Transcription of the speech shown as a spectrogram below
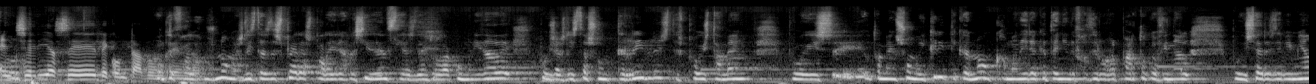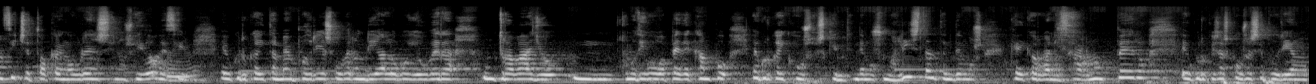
Enxeríase de contado, entendo. O que falamos, non? As listas de esperas para ir a residencias dentro da comunidade, pois as listas son terribles, despois tamén, pois eh, eu tamén son moi crítica, non? Ca maneira que teñen de facer o reparto que ao final, pois eres de Vimianzo e che toca en Ourense, non sei do, decir, eu creo que aí tamén poder se houbera un diálogo e houbera un traballo, mm, como digo, a pé de campo, eu creo que hai cousas que entendemos unha lista, entendemos que hai que organizar, non? pero eu creo que esas cousas se poderían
